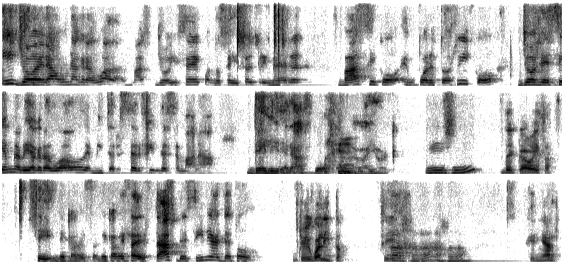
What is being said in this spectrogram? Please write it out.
y yo era una graduada. Además, yo hice, cuando se hizo el primer básico en Puerto Rico, yo recién me había graduado de mi tercer fin de semana de liderazgo en Nueva York. De cabeza. Sí, de cabeza, de cabeza de staff, de senior, de todo. Yo igualito, sí. Ajá, ajá. Genial.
